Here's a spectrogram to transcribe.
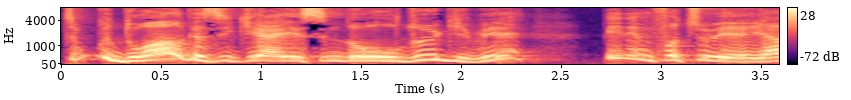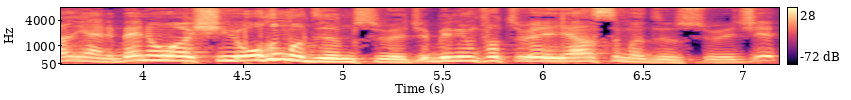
tıpkı doğalgaz hikayesinde olduğu gibi benim faturaya yani ben o aşıyı olmadığım sürece, benim faturaya yansımadığı sürece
